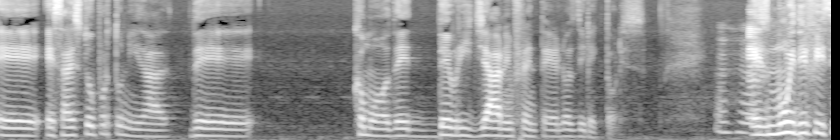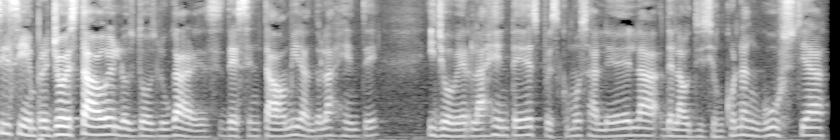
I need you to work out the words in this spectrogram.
Eh, esa es tu oportunidad de como de, de brillar en frente de los directores. Es muy difícil siempre. Yo he estado en los dos lugares, de sentado mirando a la gente y yo ver la gente después como sale de la, de la audición con angustia,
